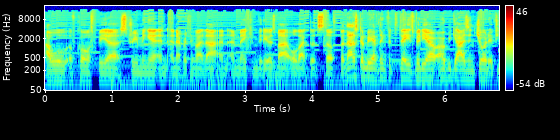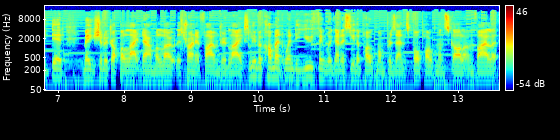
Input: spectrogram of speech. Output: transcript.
I will, of course, be uh, streaming it and, and, everything like that and, and, making videos about all that good stuff. But that's going to be everything for today's video. I hope you guys enjoyed it. If you did, make sure to drop a like down below. Let's try and hit 500 likes. Leave a comment. When do you think we're going to see the Pokemon Presents for Pokemon Scarlet and Violet?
